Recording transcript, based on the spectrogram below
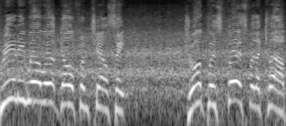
Really well worked goal from Chelsea. Drogba's first for the club.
